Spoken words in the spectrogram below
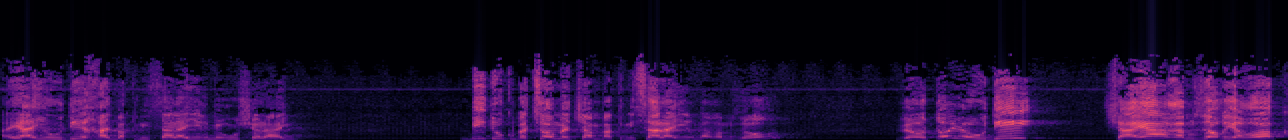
היה יהודי אחד בכניסה לעיר בירושלים, בדיוק בצומת שם בכניסה לעיר ברמזור, ואותו יהודי שהיה רמזור ירוק,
